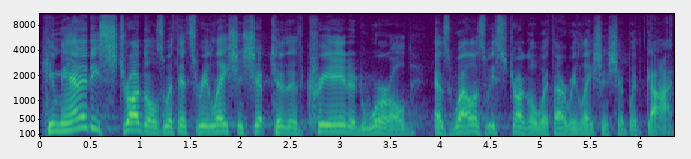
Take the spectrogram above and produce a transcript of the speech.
Humanity struggles with its relationship to the created world as well as we struggle with our relationship with God.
